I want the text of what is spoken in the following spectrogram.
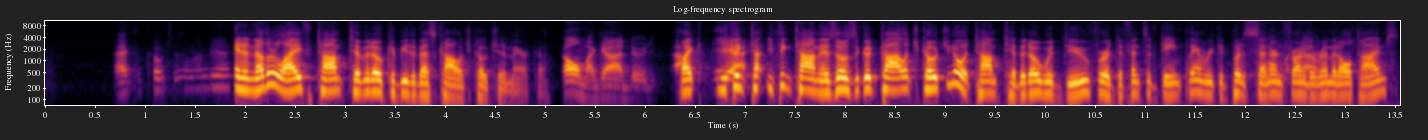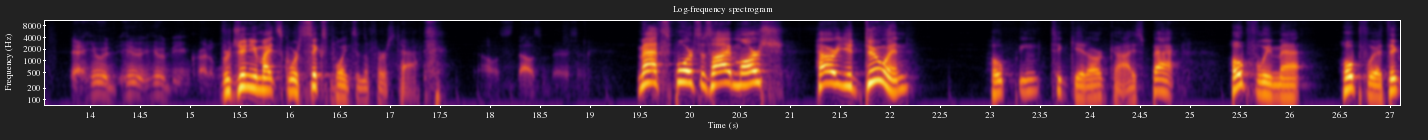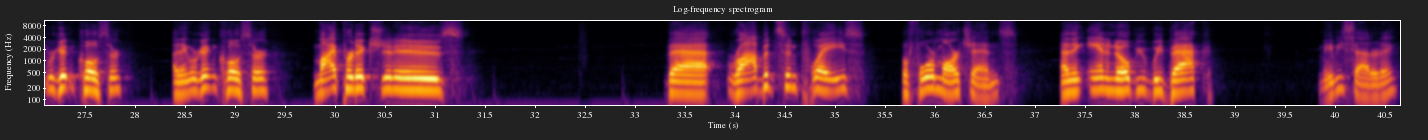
active coaches in the NBA. In another life, Tom Thibodeau could be the best college coach in America. Oh my God, dude. Like you yeah, think, you think Tom Izzo's a good college coach? You know what Tom Thibodeau would do for a defensive game plan where he could put a center Oh in front of the rim at all times? Yeah, he would. He would, he would be incredible. Virginia might score six points in the first half. That was that was embarrassing. Matt Sports says, "Hi, Marsh. How are you doing? Hoping to get our guys back. Hopefully, Matt. Hopefully, I think we're getting closer. I think we're getting closer. My prediction is that Robinson plays before March ends. I think Anunoby will be back maybe Saturday,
